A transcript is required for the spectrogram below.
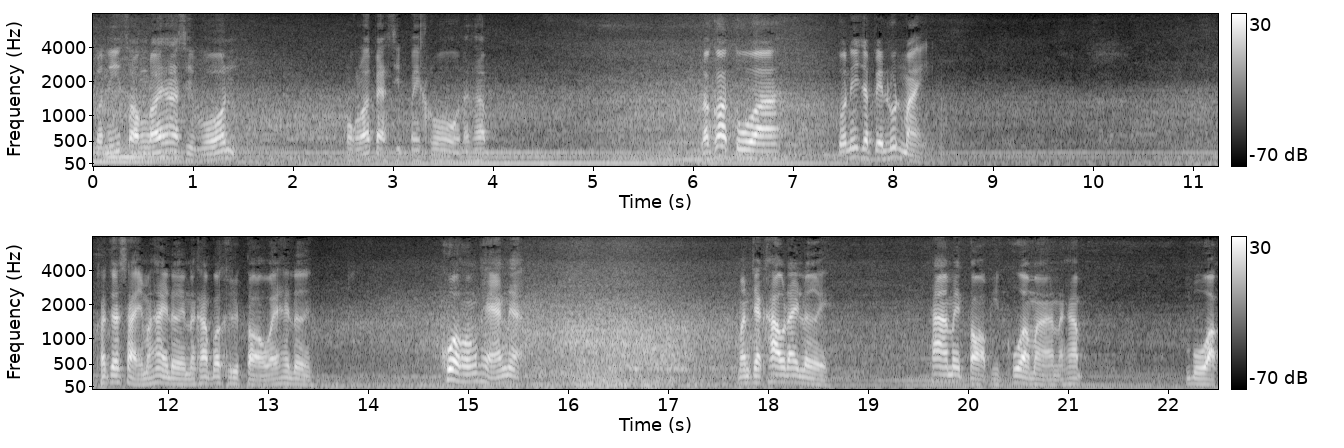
ตัวนี้ 250 โวลต์ 680 ไมโครนะครับ แล้วก็ตัวตัวนี้จะเป็นรุ่นใหม่ เขาจะใส่มาให้เลยนะครับ ก็คือต่อไว้ให้เลยขั้วของแผงเนี่ย มันจะเข้าได้เลย ถ้าไม่ต่อผิดขั้วมานะครับ บวก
